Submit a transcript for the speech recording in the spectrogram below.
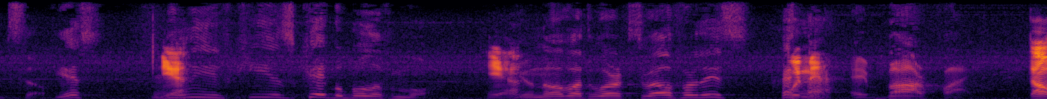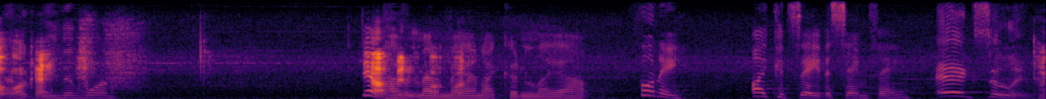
himself, yes? Yeah. Believe he is capable of more. Yeah. You know what works well for this? Women. a bar fight. Oh, Ever okay. been in one? Yeah, I've been Haven't met a to man I couldn't lay out. Funny. I could say the same thing. Excellent. the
